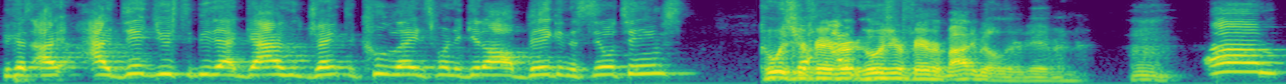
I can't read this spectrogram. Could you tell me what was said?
because I I did used to be that guy who drank the Kool Aid and just wanted to get all big in the SEAL teams. Who was your So I- favorite? Who was your favorite bodybuilder, David? Hmm, Um,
